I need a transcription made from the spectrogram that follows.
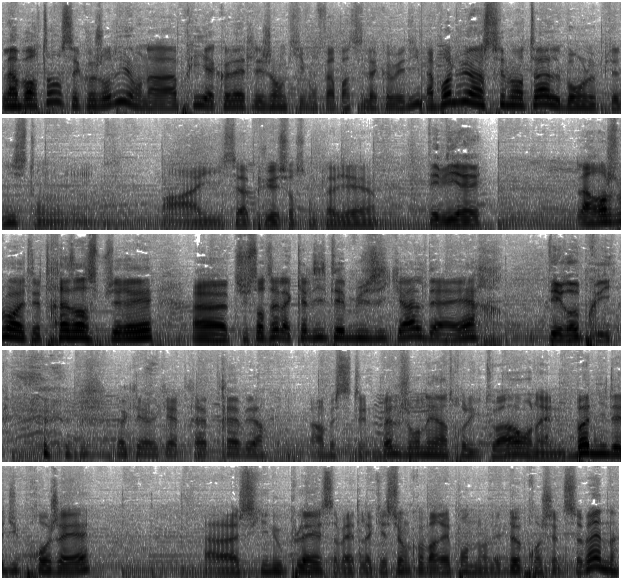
L'important, c'est qu'aujourd'hui, on a appris à connaître les gens qui vont faire partie de la comédie. D'un point de vue instrumental, bon, le pianiste, on, ah, il s'est appuyé sur son clavier. hein. T'es viré. L'arrangement était très inspiré. Euh, tu sentais la qualité musicale derrière. T'es repris. Ok, ok, très très bien. Alors, mais c'était une belle journée introductoire, on a une bonne idée du projet. Euh, ce qui nous plaît, ça va être la question qu'on va répondre dans les deux prochaines semaines.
